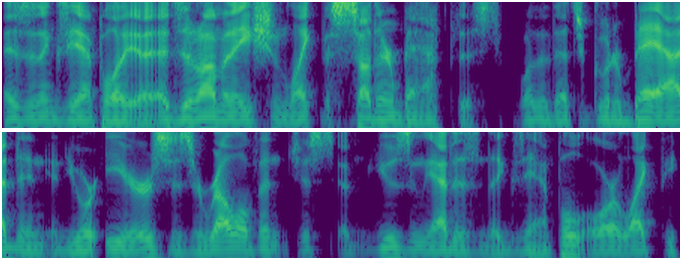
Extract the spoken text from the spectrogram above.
as an example, a, a, denomination like the Southern Baptist, whether that's good or bad in, in your ears is irrelevant, just um, using that as an example, or like the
